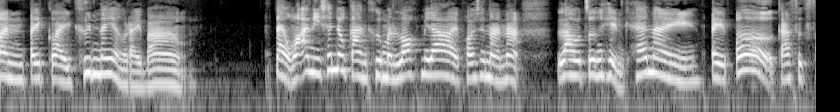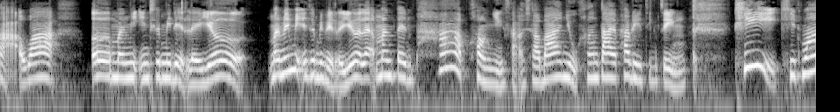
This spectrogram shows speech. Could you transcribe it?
มันไปไกลขึ้นได้อย่างไรบ้าง แต่ว่าอันนี้เช่นเดียวกันคือมันลอกไม่ได้ เพราะฉะนั้นอะเราจึงเห็นแค่ในเปเปอร์การศึกษาว่าเออมันมี intermediate layer มันไม่มี intermediate layer และมันเป็นภาพของหญิงสาวชาวบ้านอยู่ข้างใต้ภาพนี้จริง ๆ ที่คิดว่า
